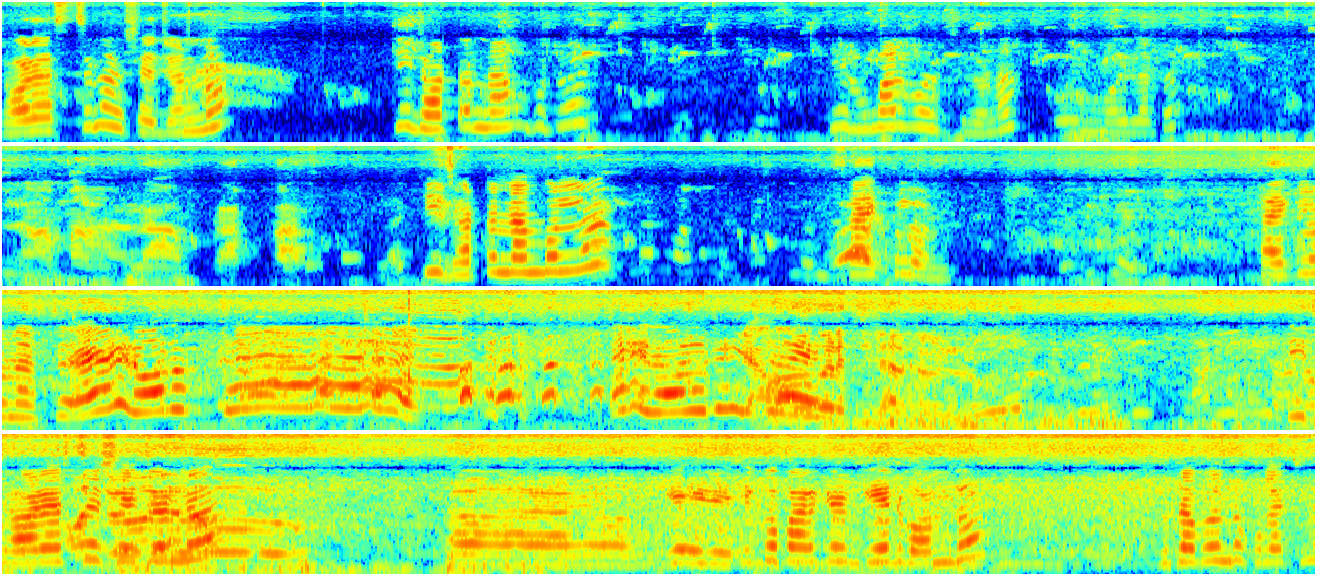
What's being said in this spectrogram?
ঝড় আসছে না, সেজন্য। কি ঝড়টার নাম কুটুর কি রুমাল বলছিল না ওই মহিলাটা? কি ঝড়টার নাম বলল? সাইক্লোন। সাইক্লোন আসছে। এই, রোদ উঠছে! কি ঝড় আসছে সেই জন্য ইকো পার্কের গেট বন্ধ। দুটা পর্যন্ত খোলা ছিল।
